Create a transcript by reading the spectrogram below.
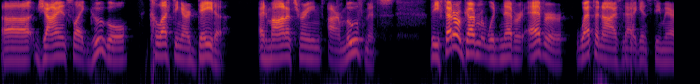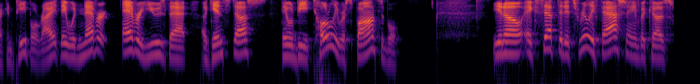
uh, giants like Google, collecting our data and monitoring our movements? The federal government would never, ever weaponize that against the American people, right? They would never, ever use that against us. They would be totally responsible. You know, except that it's really fascinating because,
